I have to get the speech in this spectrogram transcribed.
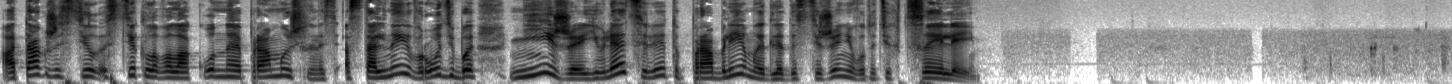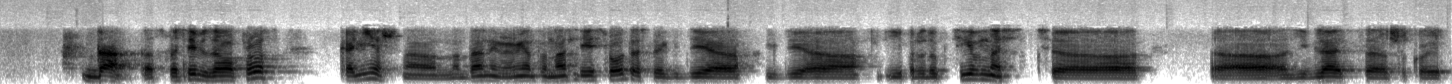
а также стекловолоконная промышленность. Остальные вроде бы ниже. Является ли это проблемой для достижения вот этих целей? Да, спасибо за вопрос. Конечно, на данный момент у нас есть отрасли, где, где и продуктивность э, э, является такой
